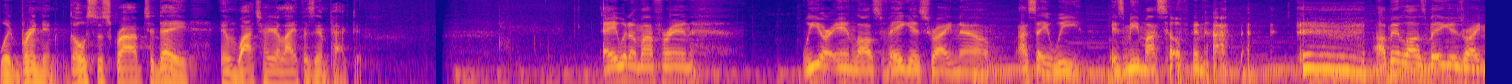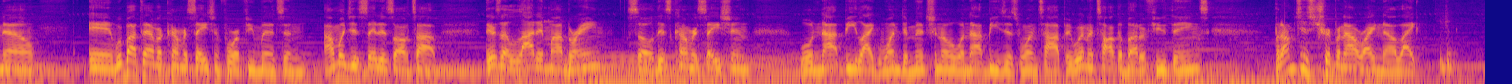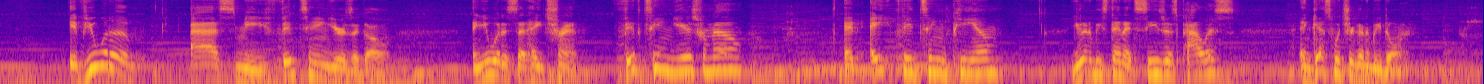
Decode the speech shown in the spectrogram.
with Brendon. Go subscribe today and watch how your life is impacted. Hey, what up, my friend? We are in Las Vegas right now. I say we, it's me, myself, and I. I'm in Las Vegas right now, and we're about to have a conversation for a few minutes. And I'm gonna just say this off top there's a lot in my brain, so this conversation will not be like one dimensional, will not be just one topic. We're gonna talk about a few things, but I'm just tripping out right now. Like, if you would have asked me 15 years ago and you would have said, hey, Trent, 15 years from now at 8.15 p.m., you're going to be staying at Caesar's Palace. And guess what you're going to be doing?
